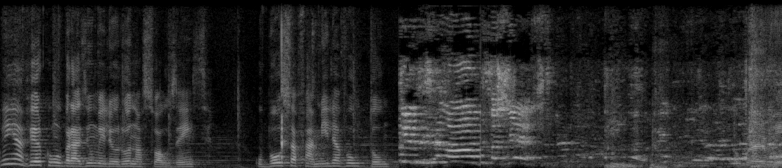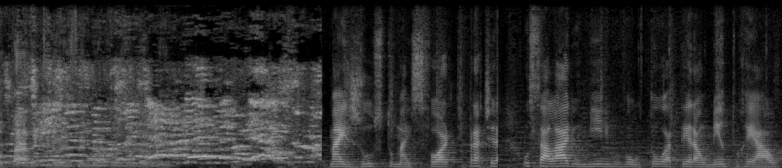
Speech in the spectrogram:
Vem a ver como o Brasil melhorou na sua ausência. O Bolsa Família voltou. Família. Mais justo, mais forte, para tirar. O salário mínimo voltou a ter aumento real,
